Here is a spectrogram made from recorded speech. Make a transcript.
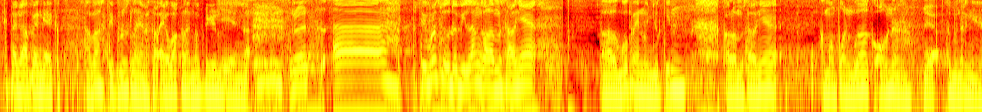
Kita nggak pengen kayak apa Steve Bruce lah yang asal ewak lah nggak pengen. iya nggak Terus eh Steve Bruce udah bilang kalau misalnya eh gue pengen nunjukin kalau misalnya kemampuan gue ke owner Iya. sebenarnya.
